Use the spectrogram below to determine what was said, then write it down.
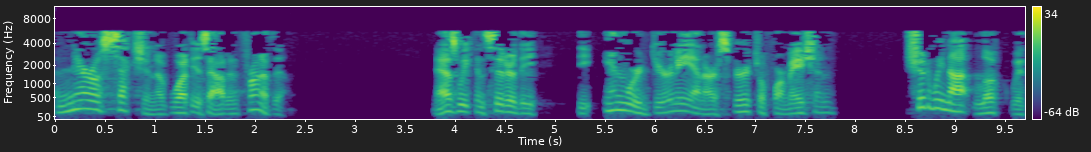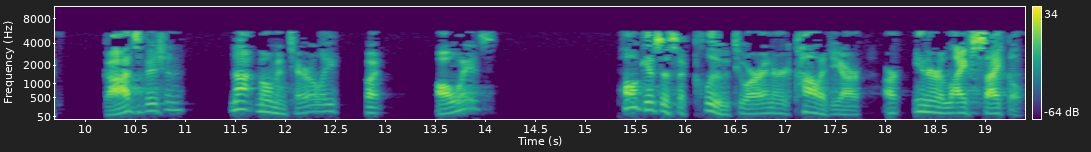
a narrow section of what is out in front of them. As we consider the, the inward journey and our spiritual formation, should we not look with God's vision, not momentarily, but always? Paul gives us a clue to our inner ecology, our, our inner life cycle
